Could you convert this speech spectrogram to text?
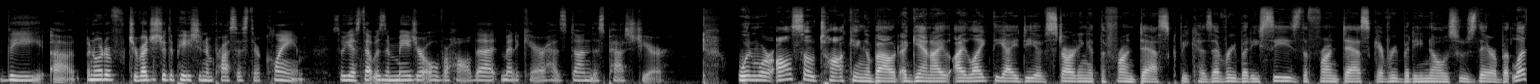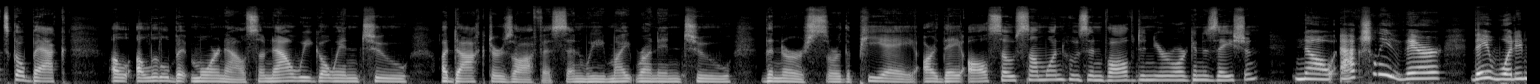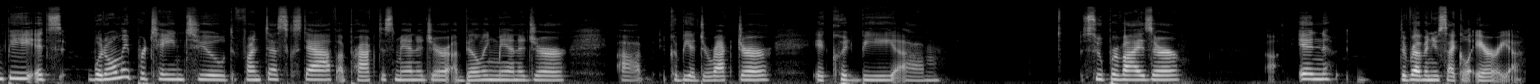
the uh, in order to register the patient and process their claim. So yes, that was a major overhaul that Medicare has done this past year. When we're also talking about, again, I, I like the idea of starting at the front desk because everybody sees the front desk, everybody knows who's there. But let's go back a, a, little bit more now. So now we go into a doctor's office and we might run into the nurse or the PA. Are they also someone who's involved in your organization? No, actually, they're they wouldn't be. It's would only pertain to the front desk staff, a practice manager, a billing manager. Uh, it could be a director. It could be um, supervisor uh, in the revenue cycle area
